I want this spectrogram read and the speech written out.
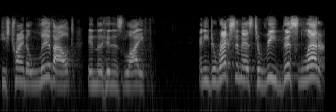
he's trying to live out in, the, in his life and he directs them as to read this letter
